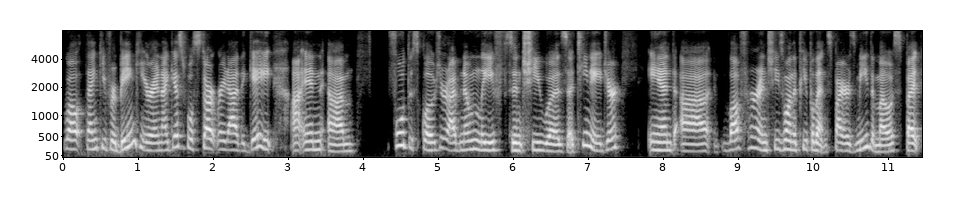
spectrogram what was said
Well, thank you for being here. And I guess we'll start right out of the gate. Uh, in um, full disclosure, I've known Leigh since she was a teenager and uh, love her. And she's one of the people that inspires me the most. But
